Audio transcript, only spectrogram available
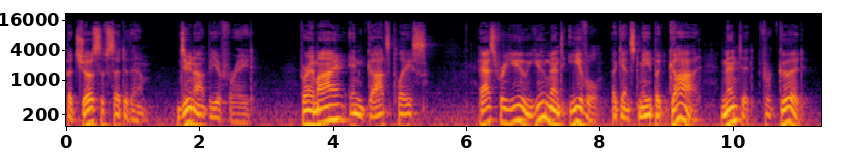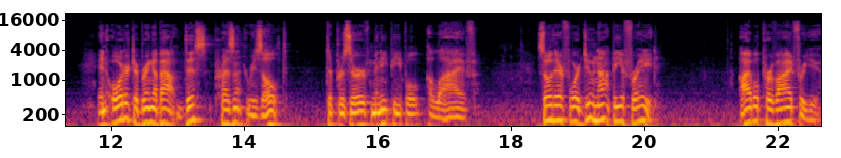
But Joseph said to them, Do not be afraid, for am I in God's place? As for you, you meant evil against me, but God meant it for good, in order to bring about this present result, to preserve many people alive. So therefore, do not be afraid. I will provide for you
